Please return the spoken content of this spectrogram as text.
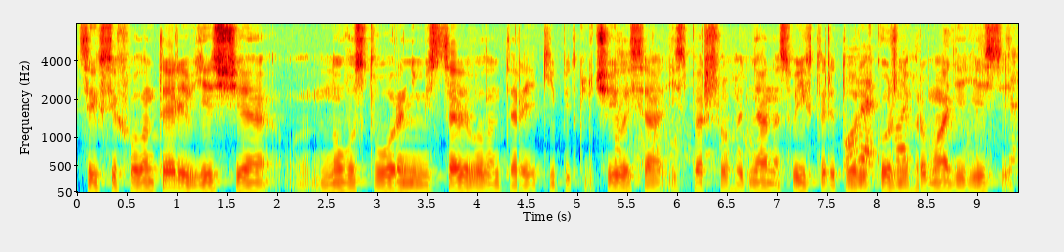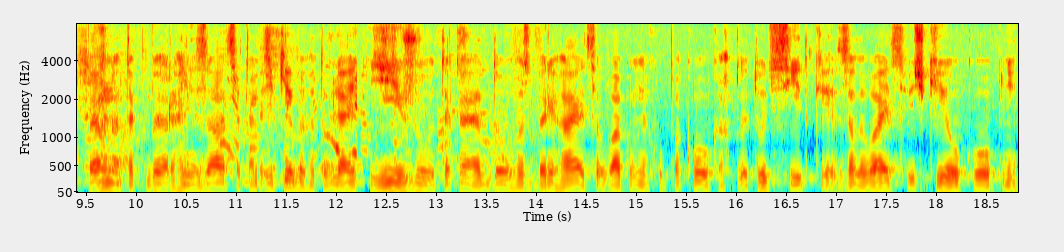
цих всіх волонтерів є ще новостворені місцеві волонтери, які підключилися і з першого дня на своїх територіях в кожній громаді є певна так би організація, там, які виготовляють їжу, така довго зберігається в вакуумних упаковках, плетуть сітки, заливають свічки окопні,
